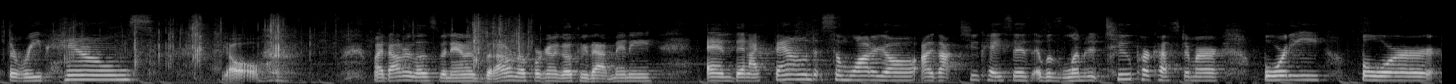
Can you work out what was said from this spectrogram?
three pounds. Y'all, my daughter loves bananas, but I don't know if we're gonna go through that many. And then I found some water, y'all. I got two cases. It was limited two per customer, 40 for,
